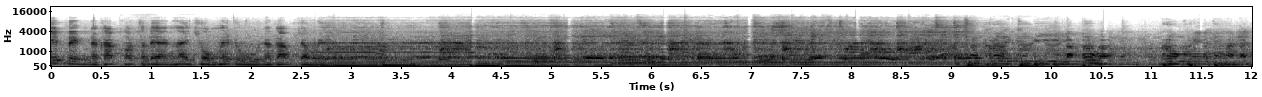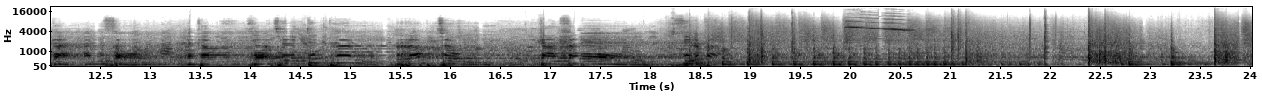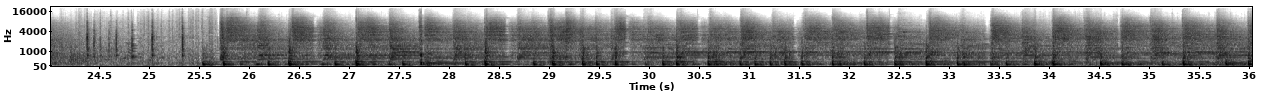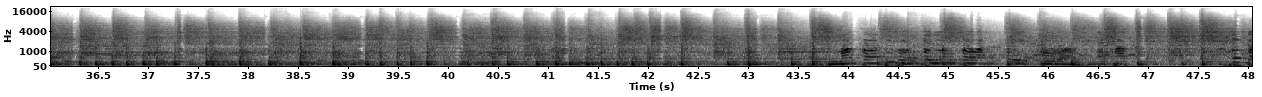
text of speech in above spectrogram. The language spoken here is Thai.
นิดหนึ่งนะครับเขาแสดงให้ชมให้ดูนะครับจะเป็นชมรมทีวีนัมเบอร์วันโรงเรียนทหารอากาศอนุสรนะครับ ขอเชิญทุกท่านรับชมการแสดงศิลปะ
